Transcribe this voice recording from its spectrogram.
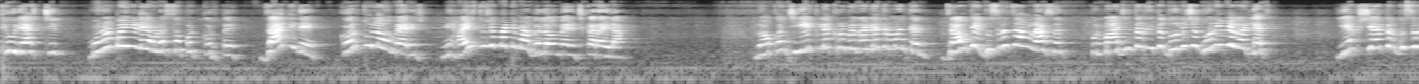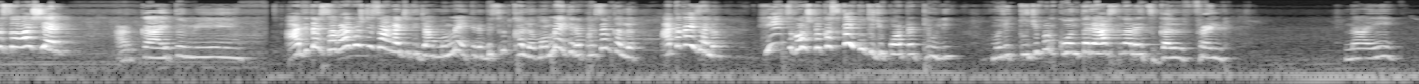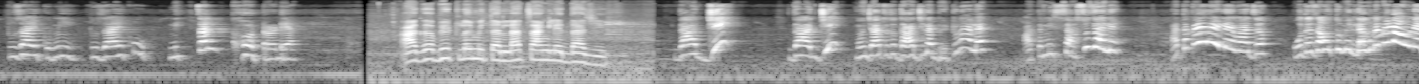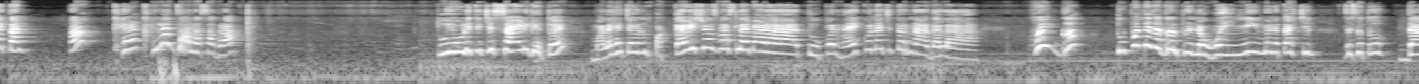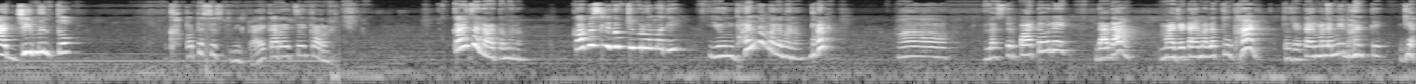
ठेवली असतील? म्हणून बहिणीला एवढा सपोर्ट करतोय. जा तिथे कर तू लव्ह मॅरेज मी हायच तुझ्या पाठीमागं लव्ह मॅरेज करायला. लोकांची एक लाख रुपये बिघडले तर म्हणतात जाऊ दे दुसरं चांगलं असेल. पण माझी तर इथं दोन्हीच्या दोन्ही बिघडल्यात एक शेअर तर दुसरं सहा शेअर अरे काय तुम्ही? आधी तर सगळ्या गोष्टी सांगायची तिच्या मम्मी तिला बिस्कुट खाल्लं मम्मी तिला फरसाण खाल्लं. आता काय झालं? हीच गोष्ट कसं काय तू तुझी पोटात ठेवली? म्हणजे तुझी पण कोणतरी असणारच गर्लफ्रेंड नाही. तुझं ऐकू मी तुझं ऐकू निचल खोटरड्या. अगं भेटलं मी त्यांना चांगले दाजी. दाजी? दाजी? म्हणजे आता तो दाजीला भेटून आलाय? आता मी सासू झाले. आता काय राहिलंय माझं? उद्या जाऊन तुम्ही लग्न मी लावून येतात हा? खेळ खल्लाच झाला सगळा. तू एवढी तिची साईड घेतोय? मला ह्याच्यावरून पक्का विश्वास बसलाय बाळा. तू पण हाय कोणाची तर नादाला. होय ग? तू पण त्याच्या गर्लफ्रेंडला वहिनी म्हणत असशील. जसं तो दाजी म्हणतो. खपत तसंच तुम्ही काय करायचंय करा. काय झालं आता म्हणा? का बसली गपचूप रूममध्ये येऊन भांड ना मला म्हणा भांड. हा प्लस तर पाठवले दादा माझ्या टायमाला तू भांड. तुझ्या टायमाला मी भांडते. घ्या.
